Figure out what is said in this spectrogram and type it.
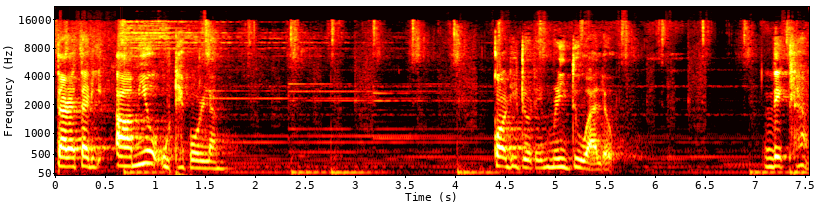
তাড়াতাড়ি আমিও উঠে পড়লাম। করিডোরে মৃদু আলো। দেখলাম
